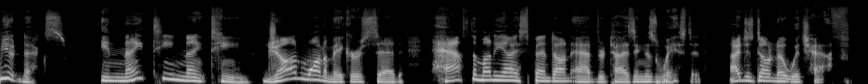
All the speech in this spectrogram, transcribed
Mutinex. In 1919, John Wanamaker said, Half the money I spend on advertising is wasted. I just don't know which half.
